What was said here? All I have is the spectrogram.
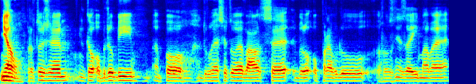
Mělo, protože to období po druhé světové válce bylo opravdu hrozně zajímavé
